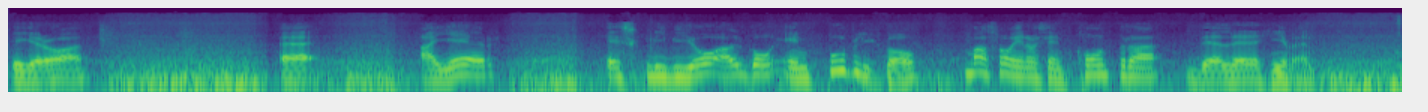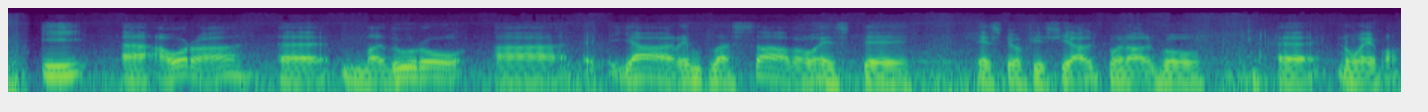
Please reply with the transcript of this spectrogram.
Figueroa, eh, ayer escribió algo en público más o menos en contra del régimen. Y uh, ahora Maduro ya ha reemplazado este, este oficial con algo nuevo.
